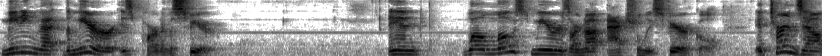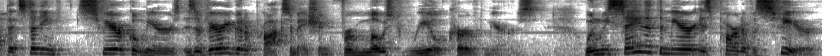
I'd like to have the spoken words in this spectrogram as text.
meaning that the mirror is part of a sphere. And while most mirrors are not actually spherical, it turns out that studying spherical mirrors is a very good approximation for most real curved mirrors. When we say that the mirror is part of a sphere,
